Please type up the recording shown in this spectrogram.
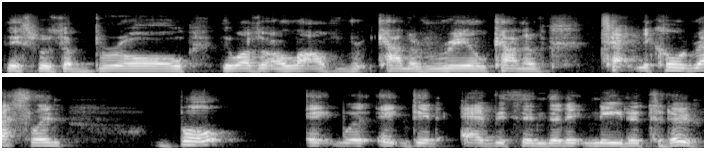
This was a brawl. There wasn't a lot of kind of real kind of technical wrestling, but it was it did everything that it needed to do.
